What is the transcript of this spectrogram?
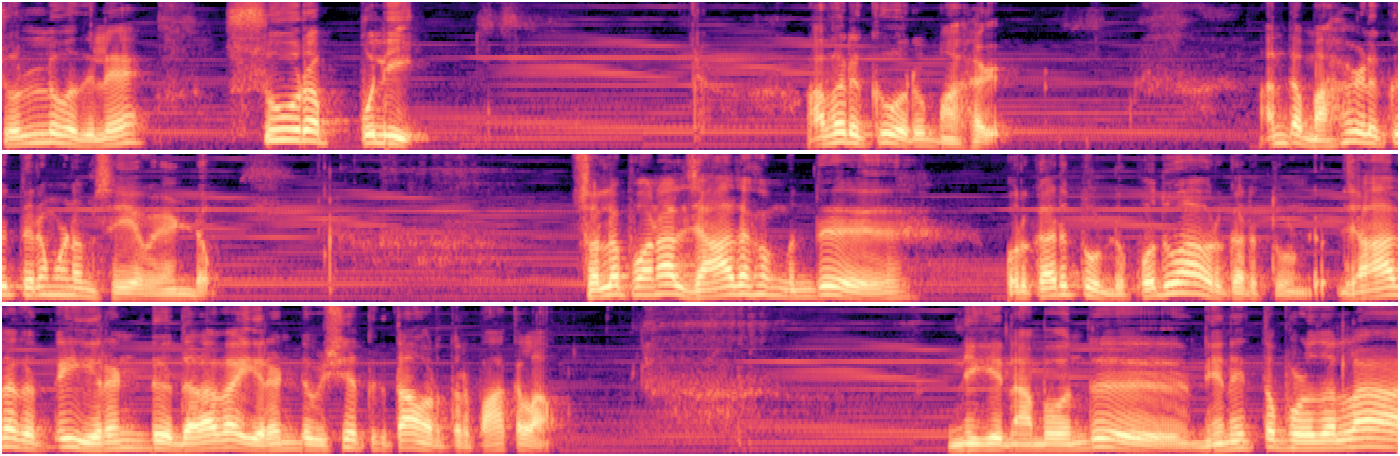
சொல்லுவதிலே சூரப்புலி அவருக்கு ஒரு மகள். அந்த மகளுக்கு திருமணம் செய்ய வேண்டும். சொல்லப்போனால் ஜாதகம் வந்து ஒரு கருத்து உண்டு. பொதுவாக ஒரு கருத்து உண்டு. ஜாதகத்தை இரண்டு தடவை இரண்டு விஷயத்துக்கு தான் ஒருத்தர் பார்க்கலாம். இன்னைக்கு நாம் வந்து நினைத்த பொழுதெல்லாம்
